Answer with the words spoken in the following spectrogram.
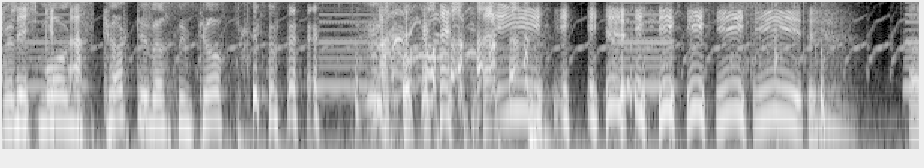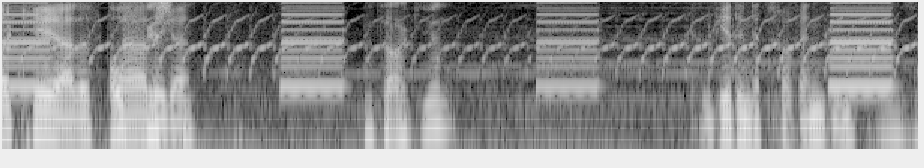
Wenn ich morgens kacke nach dem Kaffee. okay, alles klar, Aufrichten. Digga. Interagieren. Können wir den jetzt verwenden? Also.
